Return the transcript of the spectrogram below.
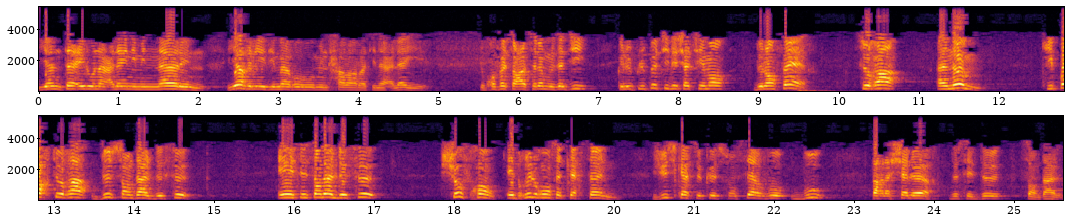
ينتعل نعلين من نار Le prophète sallam nous a dit que le plus petit des châtiments de l'enfer sera un homme qui portera deux sandales de feu. Et ces sandales de feu chaufferont et brûleront cette personne jusqu'à ce que son cerveau boue par la chaleur de ces deux sandales.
